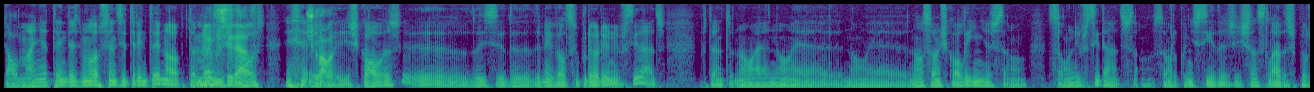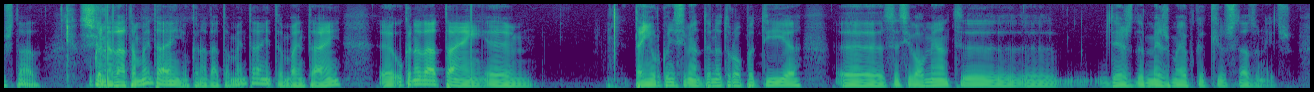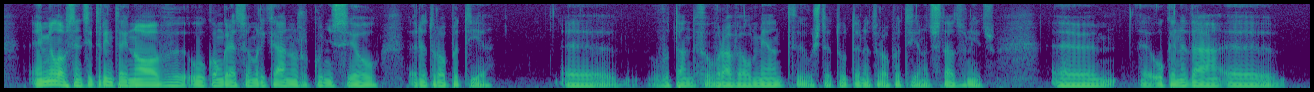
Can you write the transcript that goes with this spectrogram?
A Alemanha tem desde 1939 também escolas, Escola. escolas uh, de, de, de, nível superior e universidades. Portanto, não, é, não, é, não, é, não são escolinhas, são, são universidades, são, são reconhecidas e chanceladas pelo Estado. Sim. O Canadá também tem, o Canadá também tem, também tem. Uh, o Canadá tem tem o reconhecimento da naturopatia uh, sensivelmente uh, desde a mesma época que os Estados Unidos. Em 1939, o Congresso americano reconheceu a naturopatia, uh, votando favoravelmente o Estatuto da Naturopatia nos Estados Unidos. o Canadá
